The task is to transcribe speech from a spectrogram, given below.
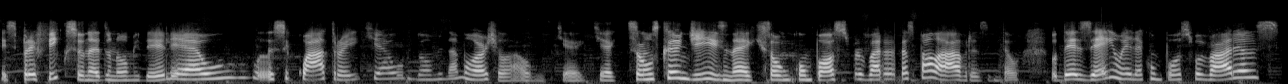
esse prefixo, né, do nome dele é o esse 4 aí, que é o nome da morte lá, que, é, que é- são os kanjis, né, que são compostos por várias palavras. Então, o desenho, ele é composto por várias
